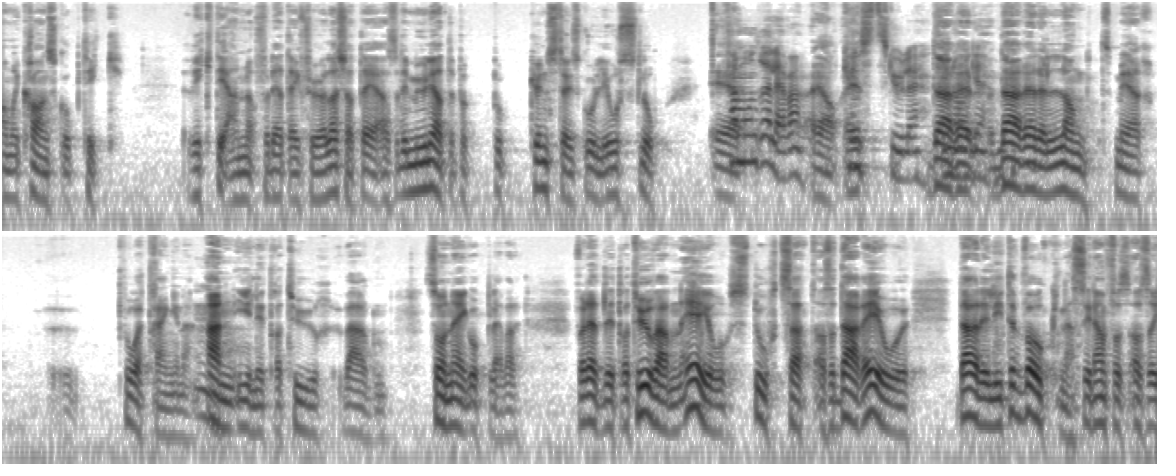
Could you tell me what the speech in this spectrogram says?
amerikansk optikk riktig ennå. For jeg føler ikke at det er Altså, det er mulig at det på, på Kunsthøgskolen i Oslo er 500 elever. Ja, er, Kunstskole i Norge. er, der er det langt mer påtrengende påtrengende enn i litteraturverden. Sånn jeg opplever det. For det litteraturverden er jo stort sett altså Der er jo der er det lite wokeness. i den for, altså,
